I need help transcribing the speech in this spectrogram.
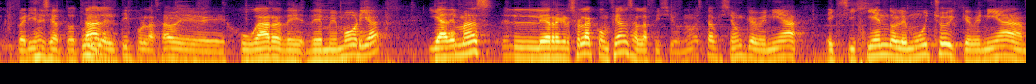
Experiencia total, el tipo la sabe jugar de, de memoria y además le regresó la confianza a la afición, ¿no? Esta afición que venía exigiéndole mucho y que venía,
